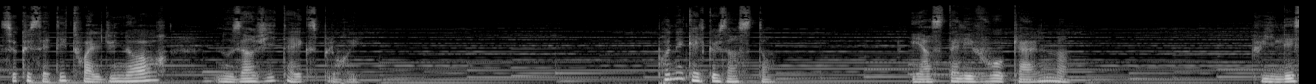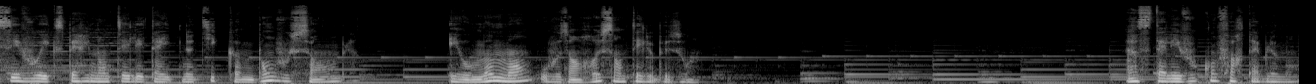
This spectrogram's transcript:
ce que cette étoile du Nord nous invite à explorer. Prenez quelques instants et installez-vous au calme, puis laissez-vous expérimenter l'état hypnotique comme bon vous semble et au moment où vous en ressentez le besoin. Installez-vous confortablement.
